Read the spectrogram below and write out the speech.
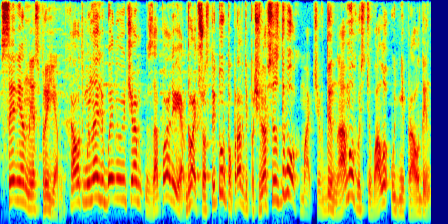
Серія не з приємних. А от Минай Любеновича запалює. 26-й тур по правді починався з двох матчів. Динамо гостювало у Дніпра 1.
